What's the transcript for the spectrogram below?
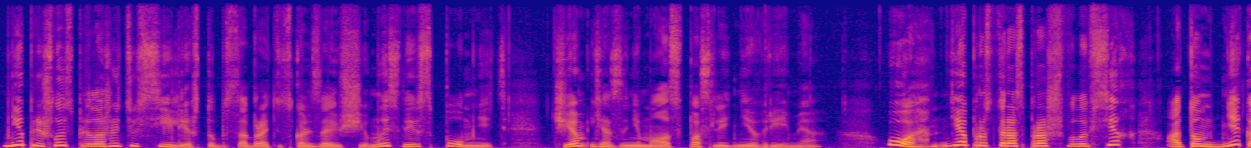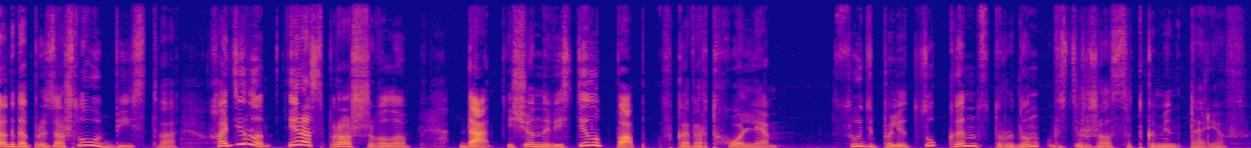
Мне пришлось приложить усилия, чтобы собрать ускользающие мысли и вспомнить, чем я занималась в последнее время. О, я просто расспрашивала всех о том дне, когда произошло убийство. Ходила и расспрашивала. Да, еще навестила пап в Кавертхолле. Судя по лицу, Кен с трудом воздержался от комментариев.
